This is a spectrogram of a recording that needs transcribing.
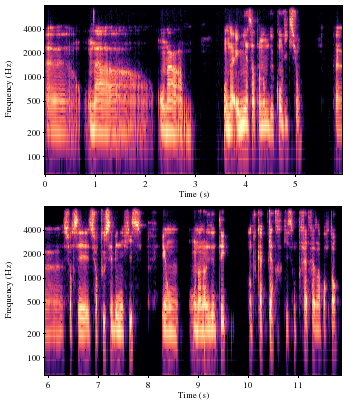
on, a, on, a, on a émis un certain nombre de convictions euh, sur, ces, sur tous ces bénéfices et on, on en a noté en tout cas quatre qui sont très très importants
